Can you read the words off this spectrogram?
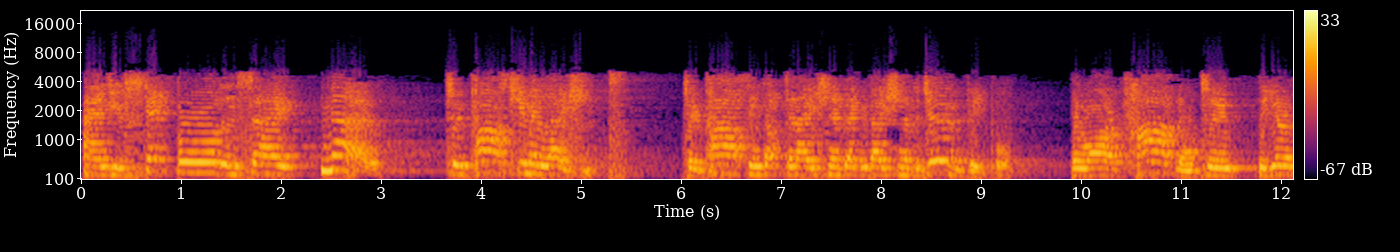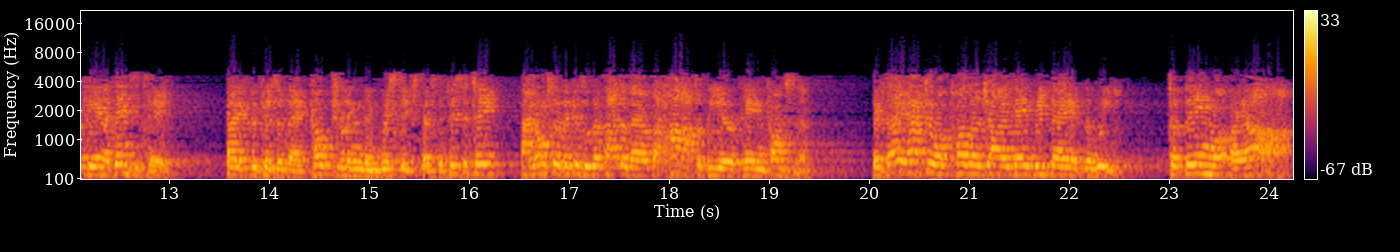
And you step forward and say, no, to past humiliations, to past indoctrination and degradation of the German people, who are cardinal to the European identity, both because of their cultural and linguistic specificity, and also because of the fact that they're at the heart of the European continent. If they have to apologise every day of the week for being what they are,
